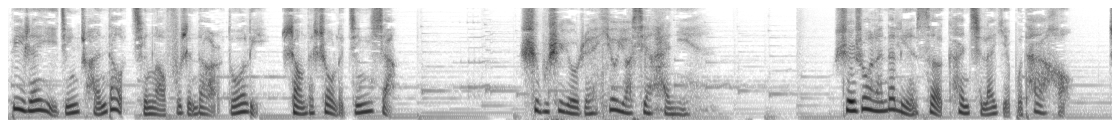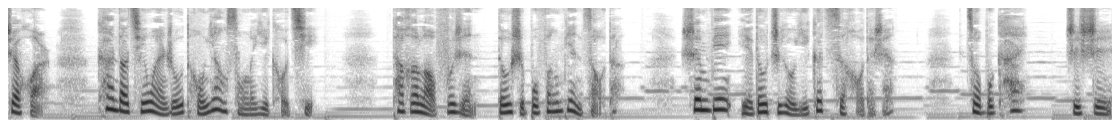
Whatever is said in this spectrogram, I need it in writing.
必然已经传到秦老夫人的耳朵里，让她受了惊吓。是不是有人又要陷害你？水若兰的脸色看起来也不太好，这会儿看到秦婉如，同样松了一口气。她和老夫人都是不方便走的，身边也都只有一个伺候的人，走不开。只是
